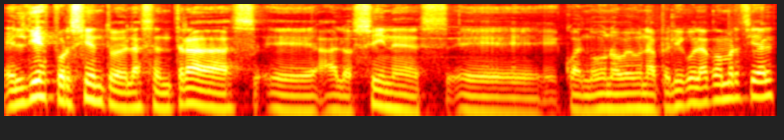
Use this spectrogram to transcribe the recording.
el 10% de las entradas eh, a los cines cuando uno ve una película comercial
